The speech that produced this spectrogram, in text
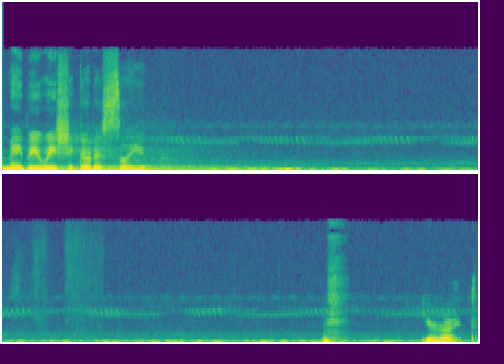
Maybe we should go to sleep. You're right.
